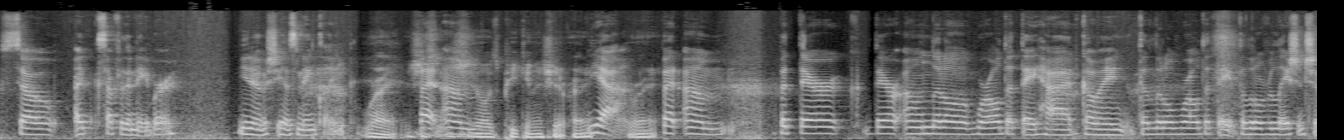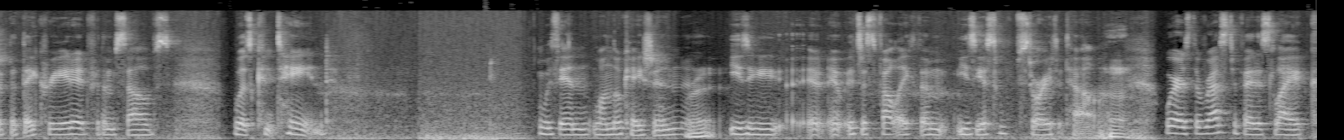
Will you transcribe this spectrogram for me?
So except for the neighbor, you know, she has an inkling. Right. She's, But, um, she's always peeking and shit, right? Yeah. Right. But um, but their their own little world that they had going, the little world that they, the little relationship that they created for themselves, was contained within one location. Right. Easy. It, it, it just felt like the easiest story to tell. huh. Whereas the rest of it is like.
